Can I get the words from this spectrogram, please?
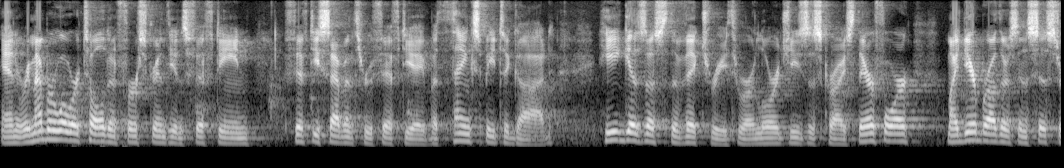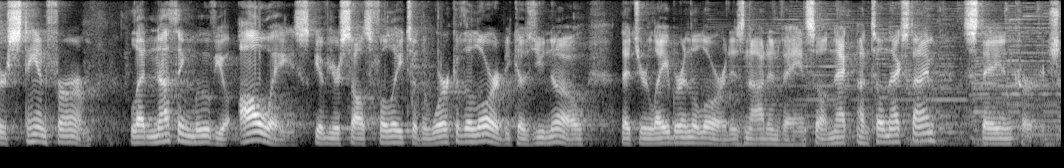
And remember what we're told in 1 Corinthians 15 57 through 58. But thanks be to God. He gives us the victory through our Lord Jesus Christ. Therefore, my dear brothers and sisters, stand firm. Let nothing move you. Always give yourselves fully to the work of the Lord because you know that your labor in the Lord is not in vain. So, ne- until next time, stay encouraged.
